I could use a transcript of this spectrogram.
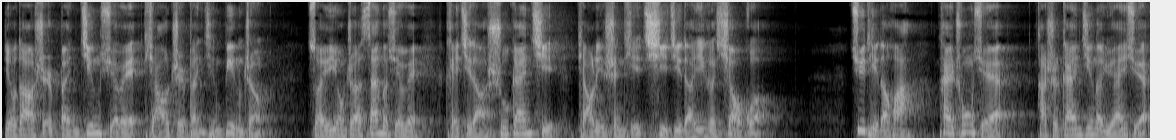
有道是本经穴位，调治本经病症。所以用这三个穴位可以起到疏肝气、调理身体气机的一个效果。具体的话，太冲穴它是肝经的原穴。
